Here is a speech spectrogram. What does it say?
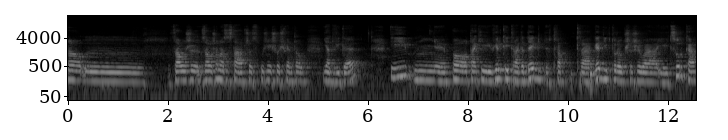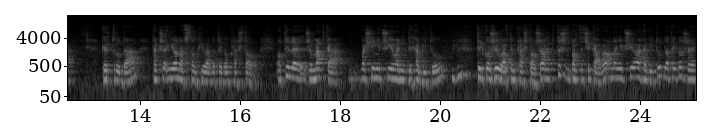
no, yy, założy, założona została przez późniejszą świętą Jadwigę i mm, po takiej wielkiej tragedii, tra, tragedii, którą przeżyła jej córka Gertruda, także i ona wstąpiła do tego klasztoru. O tyle, że matka właśnie nie przyjęła nigdy habitu, tylko żyła w tym klasztorze, ale to też jest bardzo ciekawe. Ona nie przyjęła habitu, dlatego że e,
